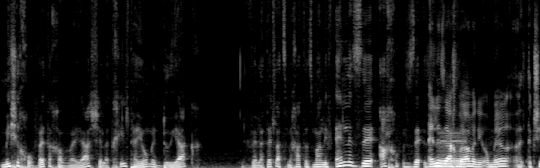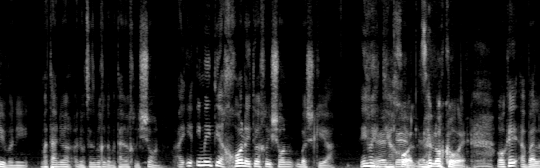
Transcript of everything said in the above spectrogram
מי שחווה את החוויה של להתחיל את היום מדויק, ולתת לעצמך את הזמן. אין לזה אח, זה... אין זה... לזה אח ורע, ואני אומר, תקשיב, אני, מתי אני, אני רוצה להסביר לך גם מתי אני הולך לישון. אם הייתי יכול, הייתי הולך לישון בשקיעה. אם כן, הייתי כן, יכול, כן. זה לא קורה, אוקיי? אבל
